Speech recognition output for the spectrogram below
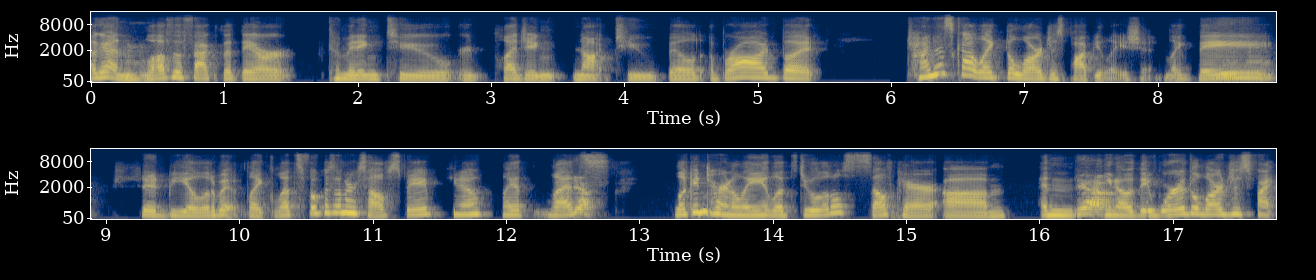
again, Mhm. love the fact that they are committing to or pledging not to build abroad, but China's got like the largest population. Like, they Mhm. should be a little bit like, let's focus on ourselves, babe. You know, like let's look internally, let's do a little self care. Um, and Yeah. you know they were the largest fi-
